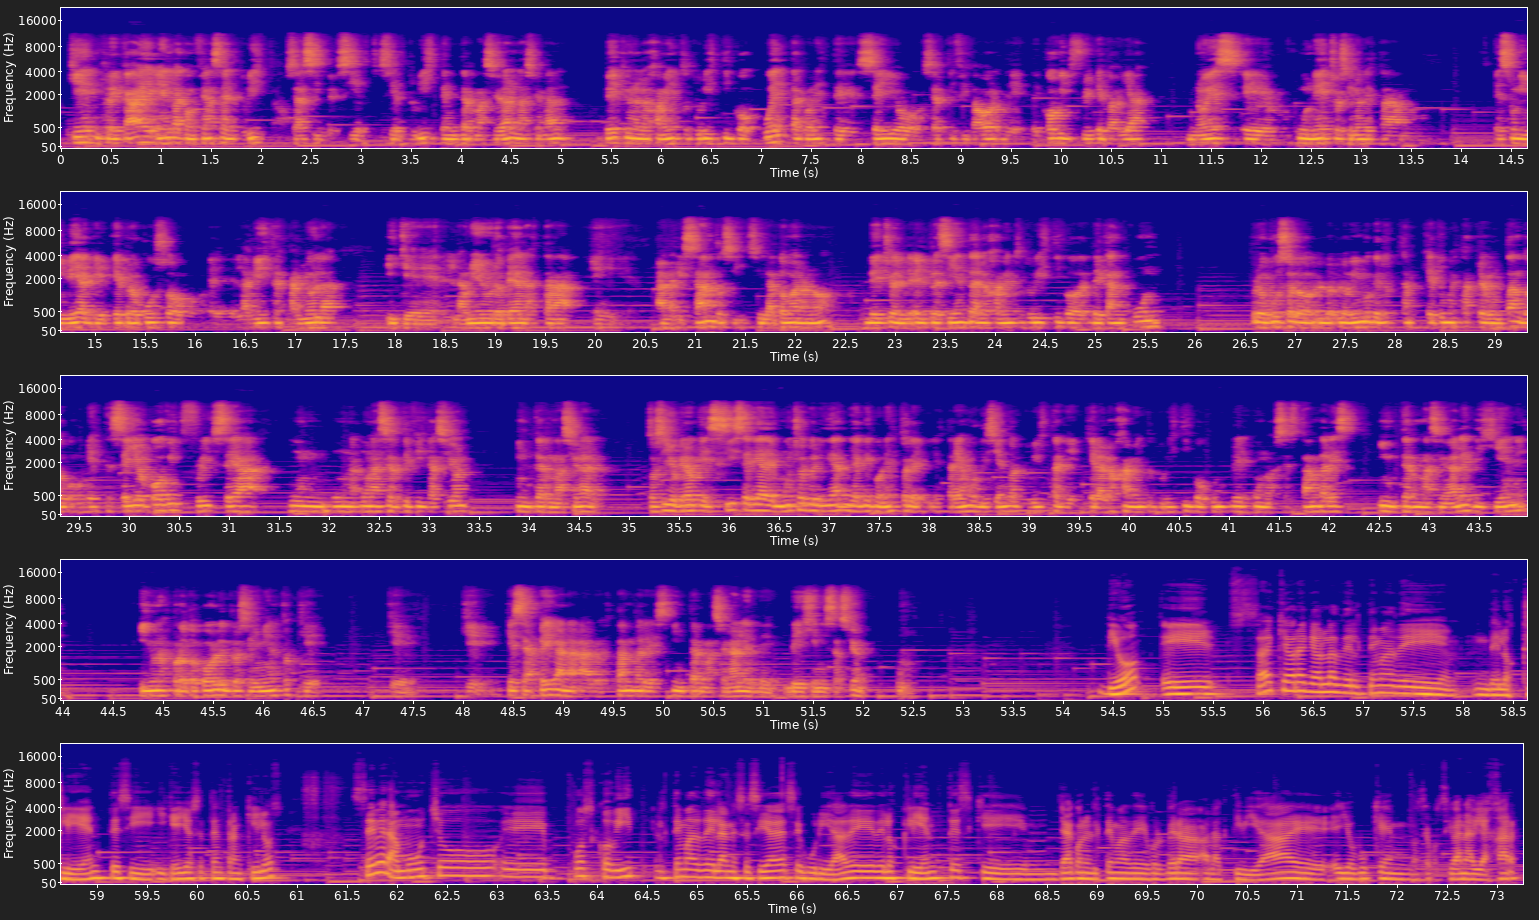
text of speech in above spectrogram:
que recae en la confianza del turista o sea, si, si, el, turista internacional nacional ve que un alojamiento turístico cuenta con este sello certificador de, COVID-free, que todavía no es eh, un hecho, sino que está, es una idea que, propuso eh, la ministra española y que la Unión Europea la está eh, analizando si, si, la toman o no. De hecho, el, presidente de alojamiento turístico de Cancún propuso lo, lo, mismo que tú, que tú me estás preguntando, como que este sello COVID-free sea una, certificación internacional. Entonces yo creo que sí sería de mucha utilidad, ya que con esto le, estaríamos diciendo al turista que, el alojamiento turístico cumple unos estándares internacionales de higiene y unos protocolos y procedimientos que, que, se apegan a, los estándares internacionales de, higienización. Dio, eh, ¿sabes que ahora que hablas del tema de, de los clientes y, que ellos estén tranquilos? Se verá mucho eh, post-COVID el tema de la necesidad de seguridad de, los clientes que mm, ya con el tema de volver a, la actividad eh, ellos busquen, no sé, pues, si van a viajar,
